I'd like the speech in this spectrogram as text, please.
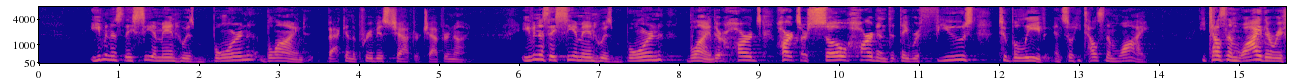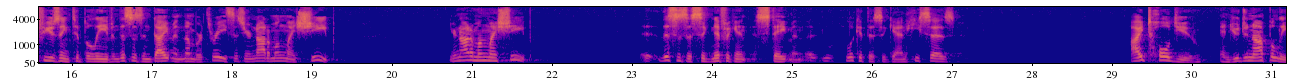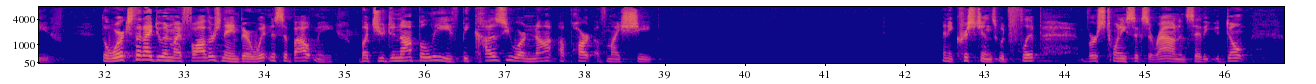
even as they see a man who is born blind, back in the previous chapter, chapter 9. Even as they see a man who is born blind, their hearts, hearts are so hardened that they refuse to believe. And so he tells them why. He tells them why they're refusing to believe. And this is indictment number three. He says, You're not among my sheep. You're not among my sheep. This is a significant statement. Look at this again. He says, I told you, and you do not believe. The works that I do in my Father's name bear witness about me, but you do not believe because you are not a part of my sheep. Many Christians would flip verse 26 around and say that you don't,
